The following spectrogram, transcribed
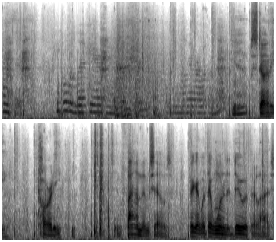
Places, people would live here and you know they were all. Yeah, study, party, and find themselves. Figure out what they wanted to do with their lives.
